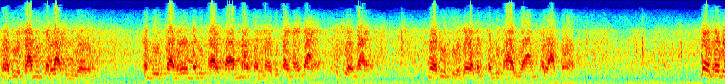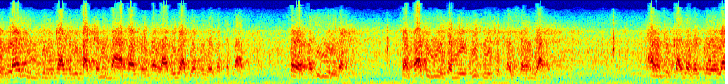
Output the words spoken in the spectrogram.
เมื่อที่สามนิสละปิญโยก็มีความรู้มันวิชาสามมากกันหน่อยที่ไปไหนได้ จะเที่ยวได้ เมื่อที่สี่เรียกว่าเป็นสัมมิทายานฉลาดมากเมื่อสรุปแล้วจริงๆการปฏิบัติขมันดาพระสงฆ์ทั้งหลายด้วยญาติโยมผู้ในสัจธรรมถ้าเราที่นี่นะเฉพาะที่นี่จะมีพิธีสุขให้สองอย่างทั้งสุขายบสโกและ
